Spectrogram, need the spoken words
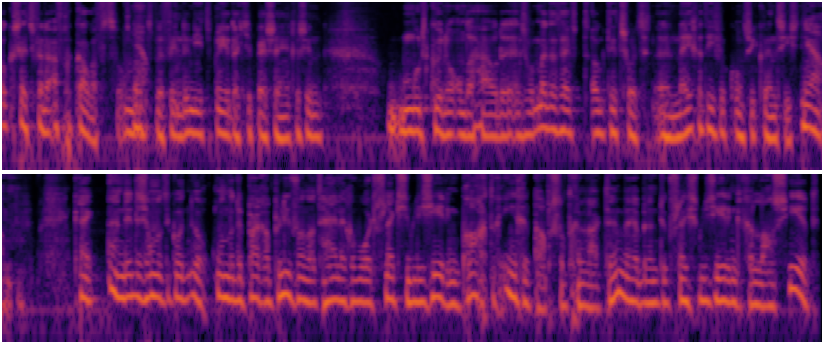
ook steeds verder afgekalfd. Omdat ja. we vinden niet meer dat je per se een gezin moet kunnen onderhouden. Enzovoort. Maar dat heeft ook dit soort uh, negatieve consequenties. Ja, kijk, en dit is omdat ik onder de paraplu van dat heilige woord flexibilisering prachtig ingekapseld geraakt. Hè. We hebben natuurlijk flexibilisering gelanceerd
